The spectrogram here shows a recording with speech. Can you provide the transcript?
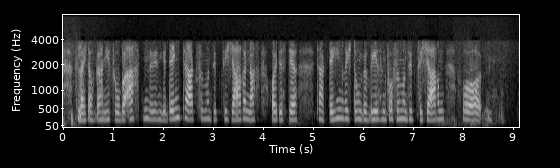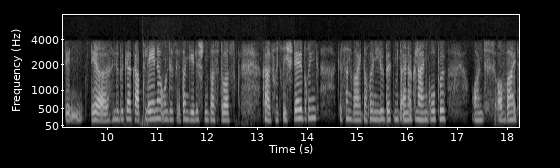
vielleicht auch gar nicht so beachten, den Gedenktag 75 Jahre nach, heute ist der Tag der Hinrichtung gewesen, vor 75 Jahren, vor den, der Lübecker Kapläne und des evangelischen Pastors Karl Friedrich Stellbrink. Gestern war ich noch in Lübeck mit einer kleinen Gruppe und auch weit.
